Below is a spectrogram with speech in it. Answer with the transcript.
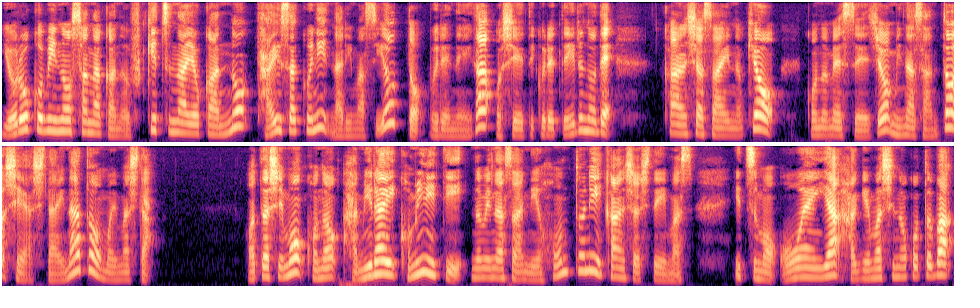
喜びのさなかの不吉な予感の対策になりますよとブレネーが教えてくれているので、感謝祭の今日、このメッセージを皆さんとシェアしたいなと思いました。私もこのはみらいコミュニティの皆さんに本当に感謝しています。いつも応援や励ましの言葉、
